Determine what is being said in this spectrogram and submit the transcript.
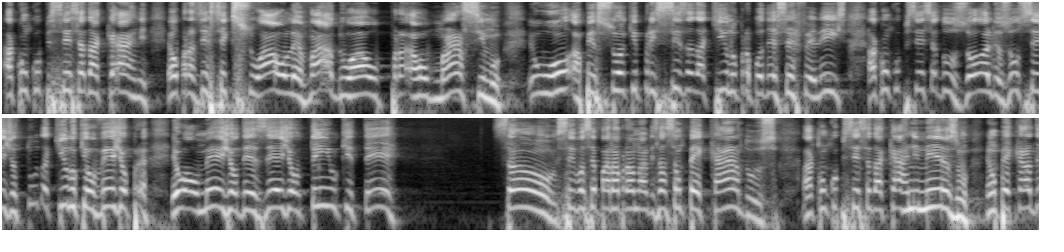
A concupiscência da carne é o prazer sexual levado ao, ao máximo, a pessoa que precisa daquilo para poder ser feliz. A concupiscência dos olhos, ou seja, tudo aquilo que eu vejo, eu eu almejo, eu desejo, eu tenho que ter. São, se você parar para analisar, são pecados. A concupiscência da carne mesmo é um pecado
